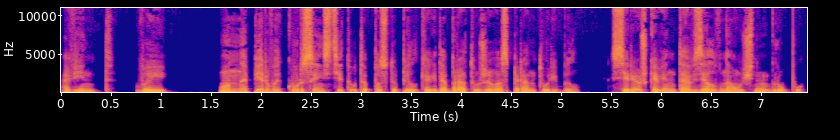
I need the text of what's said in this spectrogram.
А Винт, вы... Он на первый курс института поступил, когда брат уже в аспирантуре был. Сережка Винта взял в научную группу.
